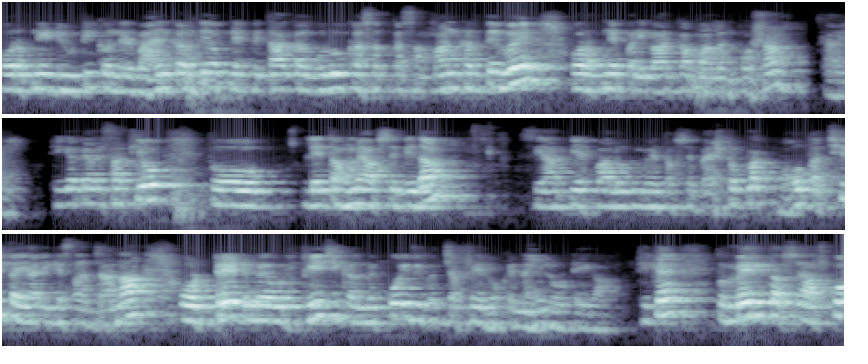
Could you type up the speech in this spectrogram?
और अपनी ड्यूटी को निर्वाहन करते हुए, अपने पिता का, गुरु का, सबका सम्मान करते हुए और अपने परिवार का पालन पोषण करें। ठीक है प्यारे साथियों? तो लेता हूँ मैं आपसे विदा। सीआरपीएफ वालों को मेरी तरफ़ से बेस्ट ऑफ़ लक बहुत अच्छी तैयारी के साथ जाना और ट्रेड में और फ़िज़िकल में कोई भी बच्चा फेल होकर नहीं लौटेगा, ठीक है? तो मेरी तरफ़ से आपको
